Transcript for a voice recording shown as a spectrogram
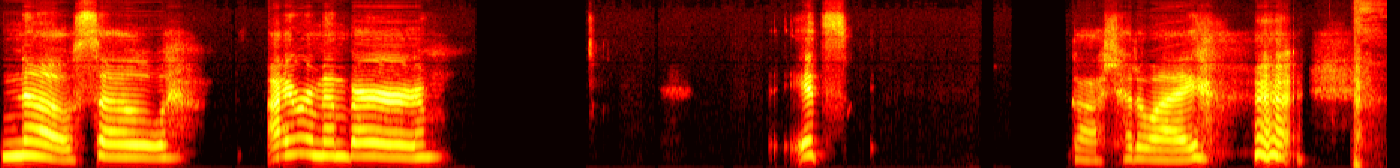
No, so I remember it's gosh, how do I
